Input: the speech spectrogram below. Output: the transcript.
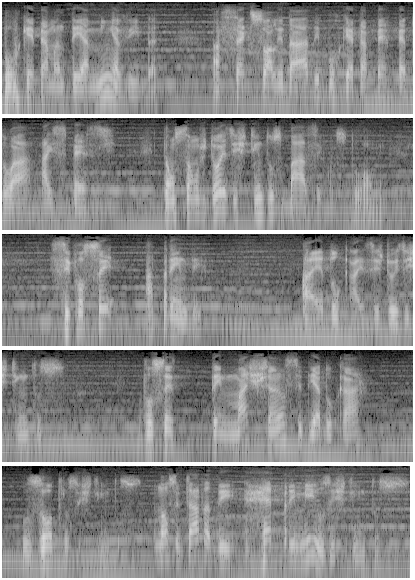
porque é para manter a minha vida. A sexualidade, porque é para perpetuar a espécie. Então, são os dois instintos básicos do homem. Se você aprende a educar esses dois instintos, você tem mais chance de educar os outros instintos. Não se trata de reprimir os instintos,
